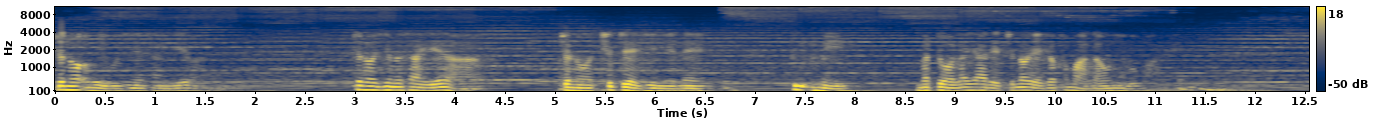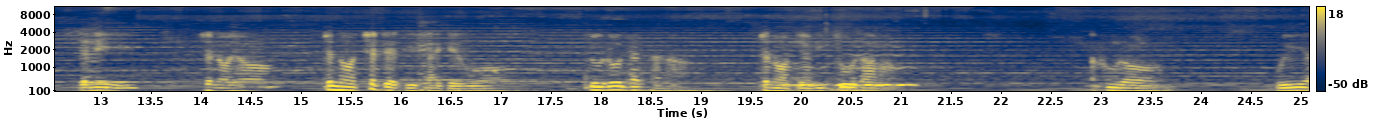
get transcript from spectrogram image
ကျွန်တော်အမိကိုရင်ဆိုင်ရဲပါကျွန်တော်ရင်မဆိုင်ရဲတာကျွန်တော်ချစ်တဲ့ရင်ရင်နဲ့သူ့အမိမတော်လိုက်ရတဲ့ကျွန်တော်ရဲ့ရောက်ခမလောင်းကြီးကိုပါဒီနေ့ကျွန်တော်ရောကျွန်တော်ချစ်တဲ့ဒီဆိုင်ကယ်ကိုရောသူတို့လက်ခံတာကျွန်တော်ပြန်ပြီးကြိုးစားပါဦးအခုတော့ ဝေးရ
